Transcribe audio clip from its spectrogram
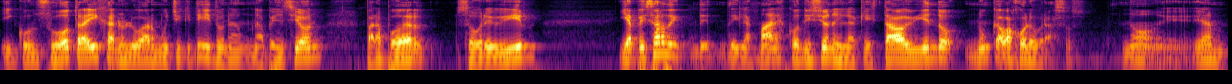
y con su otra hija en un lugar muy chiquitito, una, pensión, para poder sobrevivir. Y a pesar de, las malas condiciones en las que estaba viviendo, nunca bajó los brazos. ¿no? Eh, eran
